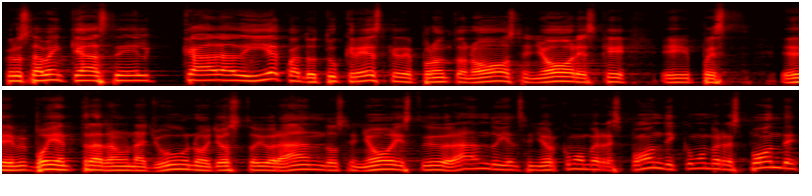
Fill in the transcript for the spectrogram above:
Pero ¿saben qué hace Él cada día cuando tú crees que de pronto no, Señor, es que eh, pues eh, voy a entrar a un ayuno, yo estoy orando, Señor, y estoy orando, y el Señor cómo me responde y cómo me responde.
